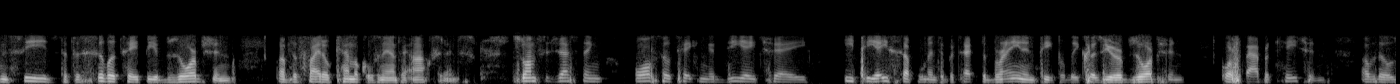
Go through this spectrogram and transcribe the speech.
and seeds to facilitate the absorption of the phytochemicals and antioxidants. So I'm suggesting also taking a DHA EPA supplement to protect the brain in people because your absorption or fabrication of those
